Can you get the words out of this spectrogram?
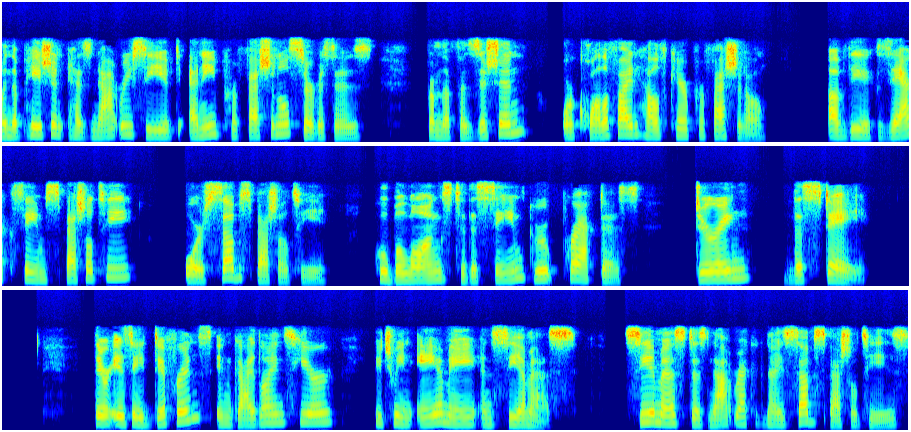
when the patient has not received any professional services from the physician or qualified healthcare professional of the exact same specialty or subspecialty who belongs to the same group practice during the stay. There is a difference in guidelines here between AMA and CMS. CMS does not recognize subspecialties,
